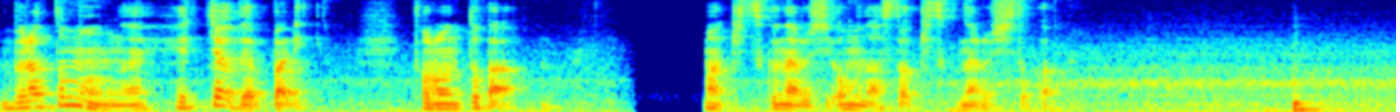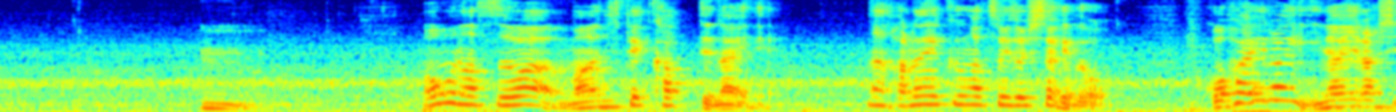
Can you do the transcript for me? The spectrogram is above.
ブラッドムーンが減っちゃうとやっぱり。トロンとか、まあきつくなるし、オムナスとかきつくなるしとか。うん。オムナスはマジで勝ってないね。なんか、花江くんがツイートしたけど、5敗ラインいないらし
